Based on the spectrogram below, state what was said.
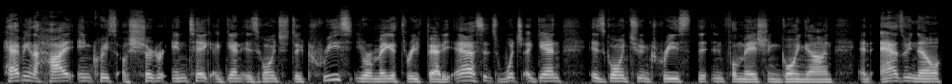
having a high increase of sugar intake, again, is going to decrease your omega 3 fatty acids, which again is going to increase the inflammation going on. And as we know,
